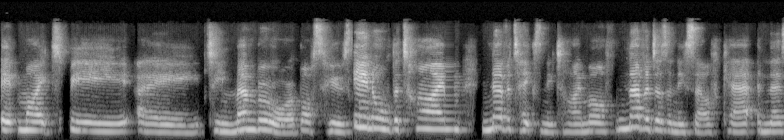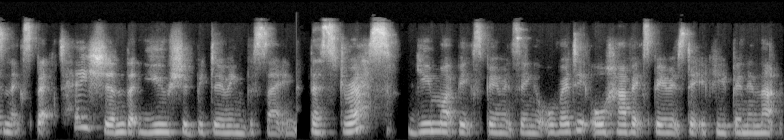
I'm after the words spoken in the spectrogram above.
it might be a team member or a boss who's in all the time, never takes any time off, never does any self care. And there's an expectation that you should be doing the same. There's stress. You might be experiencing it already or have experienced it if you've been in that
